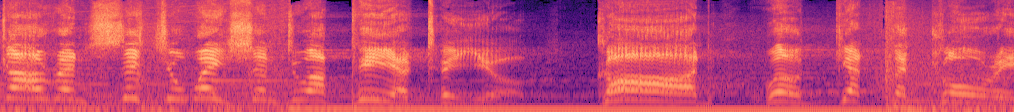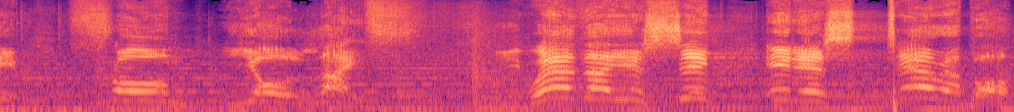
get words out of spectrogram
current situation to appear to you, God will get the glory from your life. Whether you're sick, it is terrible.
